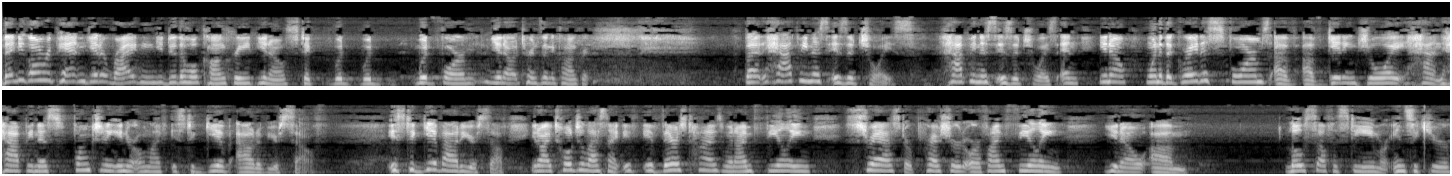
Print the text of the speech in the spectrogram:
Then you go and repent and get it right, and you do the whole concrete, you know, stick wood wood wood form. You know, it turns into concrete. But happiness is a choice. Happiness is a choice. And, you know, one of the greatest forms of, of getting joy and happiness functioning in your own life is to give out of yourself. Is to give out of yourself. You know, I told you last night, if, if there's times when I'm feeling stressed or pressured, or if I'm feeling, you know, um, low self-esteem or insecure,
